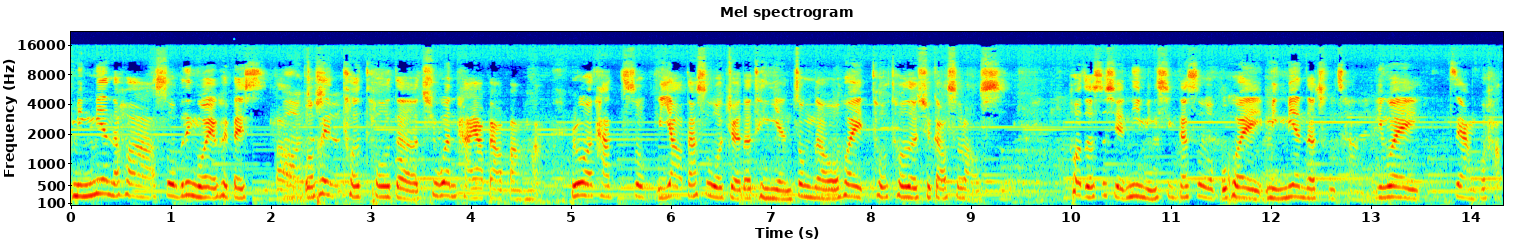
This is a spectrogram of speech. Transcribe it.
明面的话，说不定我也会被施暴。我会偷偷的去问他要不要帮忙。如果他说不要，但是我觉得挺严重的，我会偷偷的去告诉老师，或者是写匿名信，但是我不会明面的出场，因为这样不好。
